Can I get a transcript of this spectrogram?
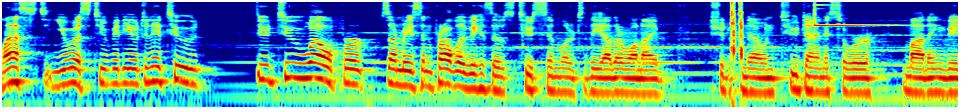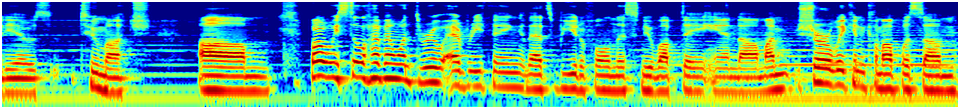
Last US2 video didn't too, do too well for some reason, probably because it was too similar to the other one. I should have known two dinosaur modding videos too much. Um, but we still haven't went through everything that's beautiful in this new update and um, I'm sure we can come up with some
